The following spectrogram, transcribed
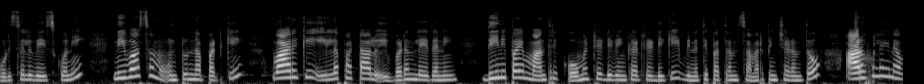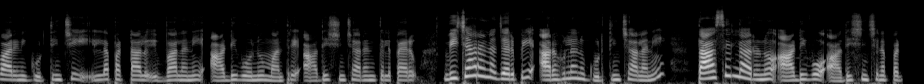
గుడిసెలు వేసుకుని నివాసం ఉంటున్నప్పటికీ వారికి ఇళ్ళ పట్టాలు ఇవ్వడం లేదని దీనిపై మంత్రి కోమటిరెడ్డి వెంకటరెడ్డికి వినతిపత్రం సమర్పించడంతో అర్హులైన వారిని గుర్తించి ఇళ్ళ పట్టాలు ఇవ్వాలని ఆర్డీఓను మంత్రి ఆదేశించారని తెలిపారు. విచారణ జరిపి అర్హులను గుర్తించాలని తహసీల్దారును ఆర్డీఓ ఆదేశించినప్పటికీ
